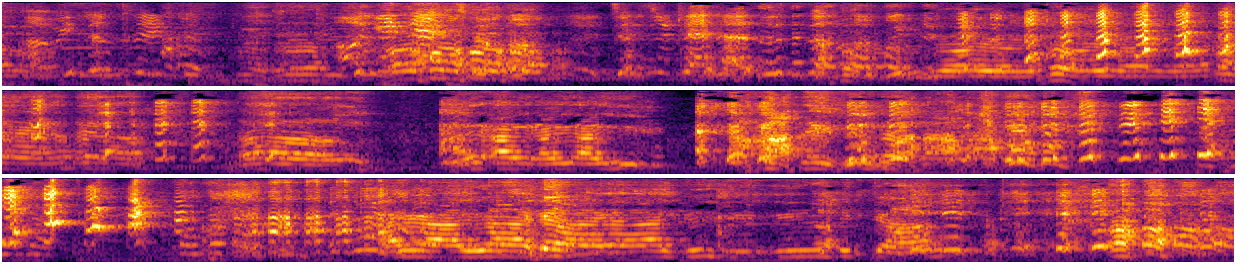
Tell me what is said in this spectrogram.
Abhi just say it. Okay, Chachu. Chachu tell us the song. I, I, I, I. Ay, ay, ay, ay, ay, cái gì gì ngồi chọn. Buzz.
